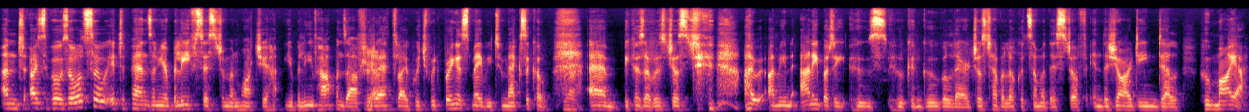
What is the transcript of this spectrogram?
And I suppose also it depends on your belief system and what you ha- you believe happens after Yeah. death, like which would bring us maybe to Mexico. Yeah. Um, because I was just, I, I mean, anybody who's who can Google there, just have a look at some of this stuff in the Jardín del Humaya,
